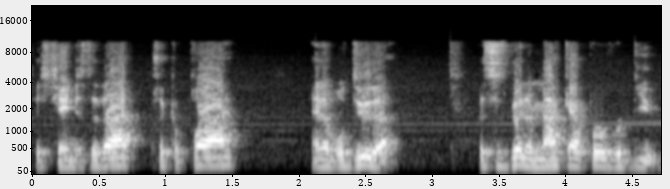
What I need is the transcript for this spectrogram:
just change it to that, click apply, and it will do that. This has been a MacApper review.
